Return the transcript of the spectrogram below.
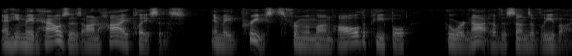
And he made houses on high places, and made priests from among all the people who were not of the sons of Levi.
